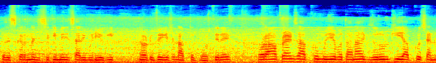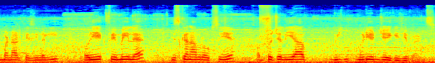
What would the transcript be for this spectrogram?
प्रेस करना, जिससे कि मेरी सारी वीडियो की नोटिफिकेशन आप तक पहुँचती रहे। और हाँ फ्रेंड्स आपको मुझे बताना ज़रूर कि आपको सैंड बर्नाल्ड कैसी लगी। और ये एक फ़ीमेल है, जिसका नाम रॉक्सी है। अब तो चलिए आप वीडियो इन्जॉय कीजिए फ्रेंड्स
